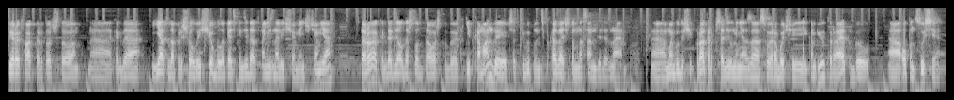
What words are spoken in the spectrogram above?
Первый фактор тот, что э, когда я туда пришел, еще было пять кандидатов, они знали еще меньше, чем я. Второе, когда дело дошло до того, чтобы какие-то команды все-таки выполнить и показать, что мы на самом деле знаем. Э, мой будущий куратор посадил меня за свой рабочий компьютер, а это был э, OpenSUSE.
